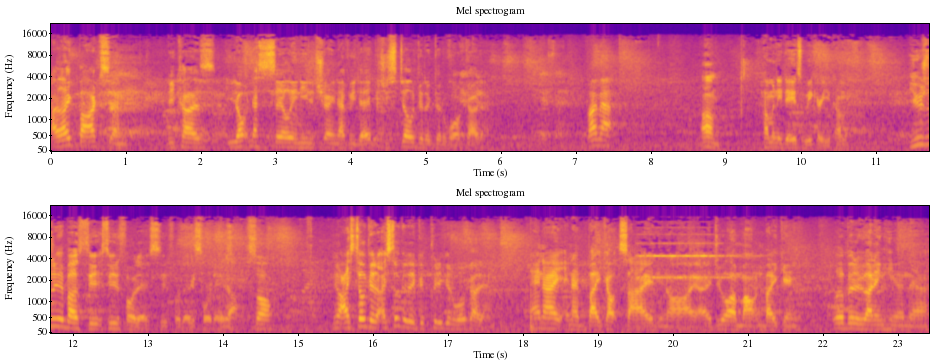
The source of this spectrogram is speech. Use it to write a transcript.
I like boxing because you don't necessarily need to train every day, but you still get a good workout in. Bye, Matt. Um, how many days a week are you coming? Usually about three, three to four days. Three to four days. Three four days. Yeah. So, you know, I still get I still get a good, pretty good workout in, and I and I bike outside. You know, I, I do a lot of mountain biking, a little bit of running here and there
